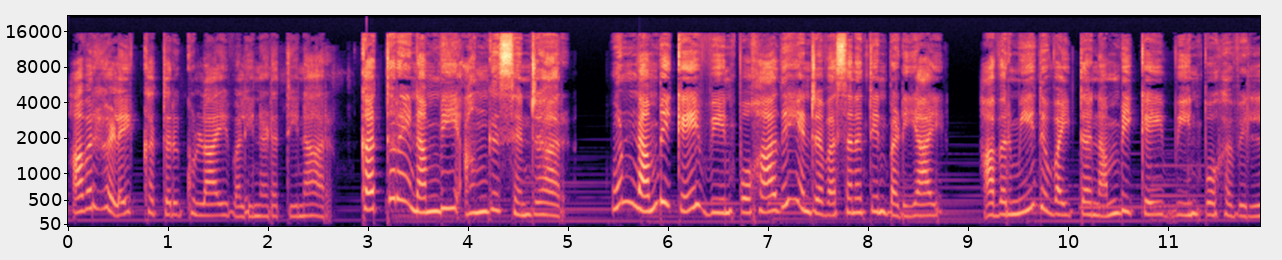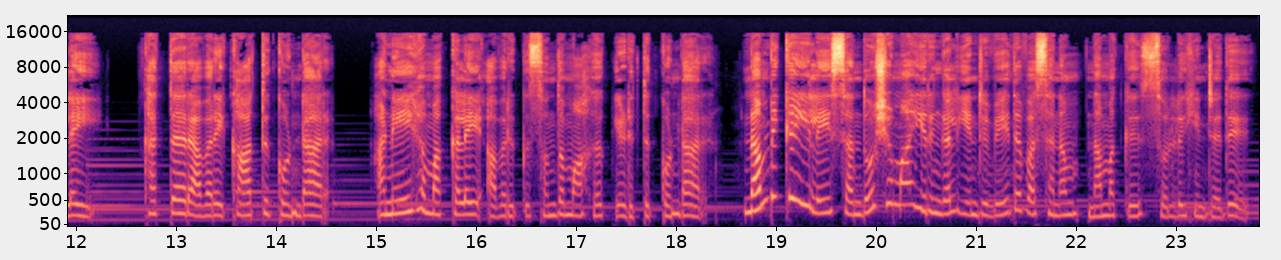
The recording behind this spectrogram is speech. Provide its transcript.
அவர்களை கத்தருக்குள்ளாய் வழிநடத்தினார். கத்தரை நம்பி அங்கு சென்றார். உன் நம்பிக்கை வீண் போகாது என்ற வசனத்தின்படியாய் அவர் மீது வைத்த நம்பிக்கை வீண் போகவில்லை. கத்தர் அவரை காத்து கொண்டார் அநேக மக்களை அவருக்கு சொந்தமாக எடுத்துக்கொண்டார். நம்பிக்கையிலே சந்தோஷமாயிருங்கள் என்று வேத வசனம் நமக்கு சொல்லுகின்றது.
